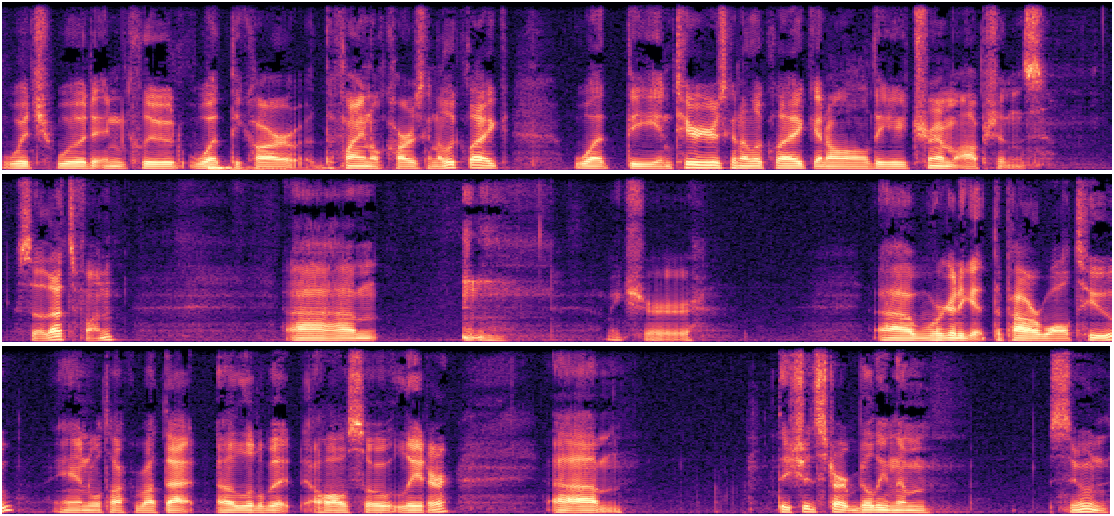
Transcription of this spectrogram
which would include what the car, the final car is going to look like, what the interior is going to look like, and all the trim options. So that's fun. Um, make sure uh, we're going to get the Powerwall 2 and we'll talk about that a little bit also later. Um, they should start building them soon.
